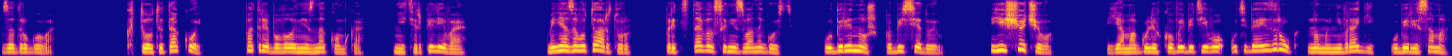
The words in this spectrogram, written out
за другого. «Кто ты такой?» — потребовала незнакомка, нетерпеливая. «Меня зовут Артур», — представился незваный гость. «Убери нож, побеседуем». «Еще чего?» «Я могу легко выбить его у тебя из рук, но мы не враги, убери сама».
